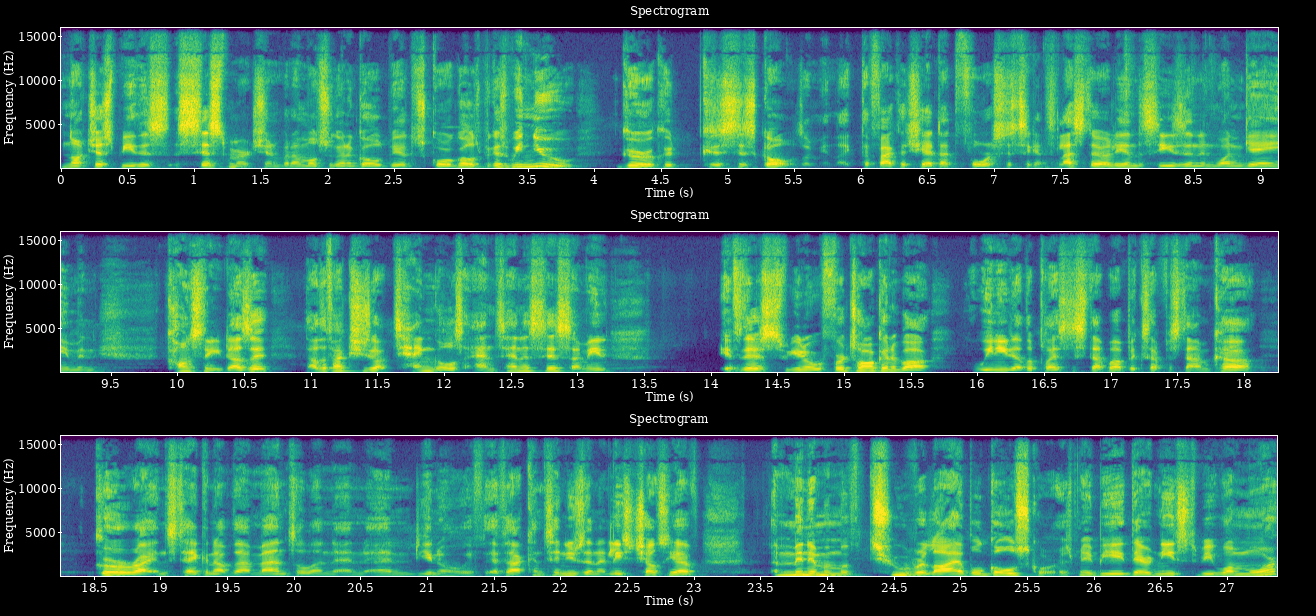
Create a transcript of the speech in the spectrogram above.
not just be this assist merchant, but I'm also gonna go be able to score goals because we knew Guro could, could assist goals. I mean, like the fact that she had that four assists against Leicester early in the season in one game and constantly does it, Now the fact she's got 10 goals and 10 assists, I mean, if there's, you know, if we're talking about we need other players to step up except for Sam Kerr, Guro Reiten's taken up that mantle. And, and, and you know, if, if that continues, then at least Chelsea have a minimum of two reliable goal scorers. Maybe there needs to be one more,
